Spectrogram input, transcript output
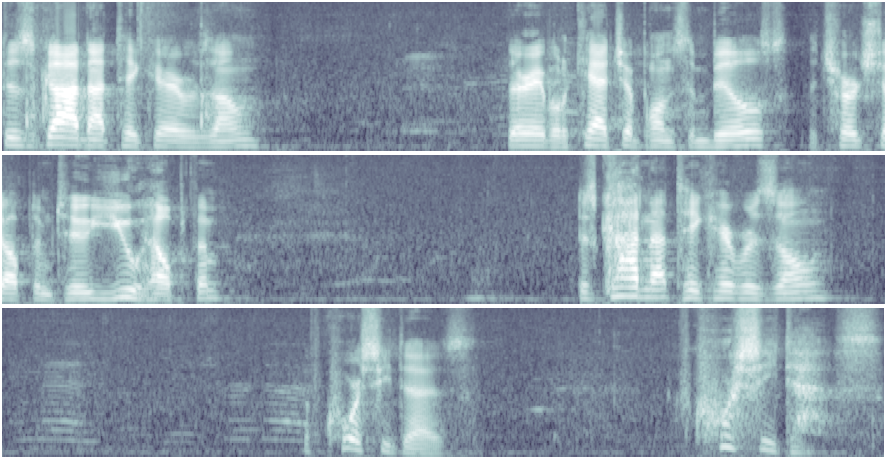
Does God not take care of his own? They're able to catch up on some bills. The church helped them too. You helped them. Does God not take care of his own? Of course he does. Of course he does.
